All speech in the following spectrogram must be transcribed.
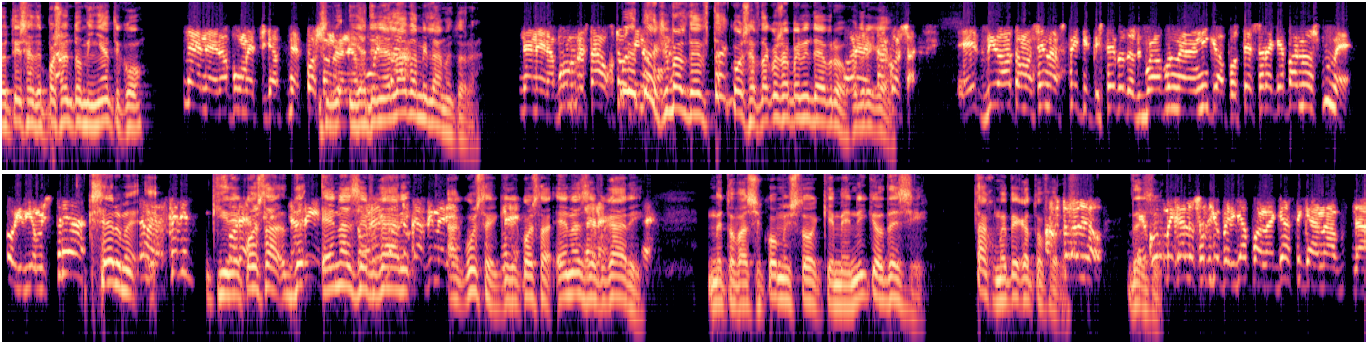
ρωτήσατε, πόσο είναι το μηνιάτικο; Ναι, ναι, να πούμε έτσι. Για, ναι, πόσο να Για, είναι, να για την πούμε Ελλάδα μιλάμε τώρα. Ναι, ναι, να πούμε 7, 8, Ε, τι να εντάξει, πούμε. βάλτε 700-750 ευρώ. Ωραία, χοντρικά. 700. Ε, δύο άτομα σε ένα σπίτι πιστεύετε ότι μπορούν να βρουν ένα νίκιο από 4 και πάνω, ας πούμε. Όχι, 2,5-3. Ξέρουμε, Ένα ε, σπίτι, κύριε ωραία. Κώστα, Δηλαδή, δε- ένα το ζευγάρι. ρεύμα το καθημερινό. Ακούστε, κύριε Ναι. Κώστα, ένα Ναι, ναι, ζευγάρι ναι. με το βασικό μισθό και με νίκιο δεν ζει. Τα έχουμε πει 100 φορέ. Αυτό λέω. Δεν Εγώ ζει. μεγάλωσα δύο παιδιά που αναγκάστηκα να, να,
